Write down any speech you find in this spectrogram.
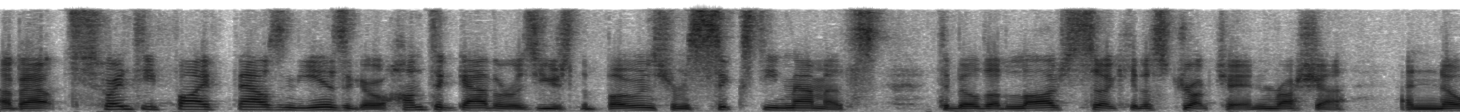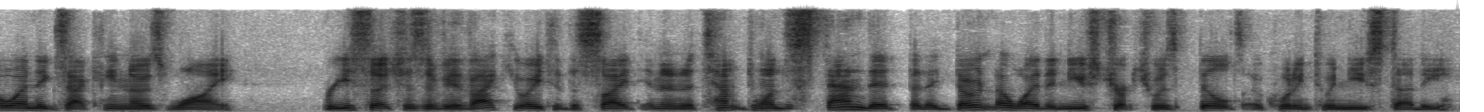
About 25,000 years ago, hunter gatherers used the bones from 60 mammoths to build a large circular structure in Russia, and no one exactly knows why. Researchers have evacuated the site in an attempt to understand it, but they don't know why the new structure was built, according to a new study.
